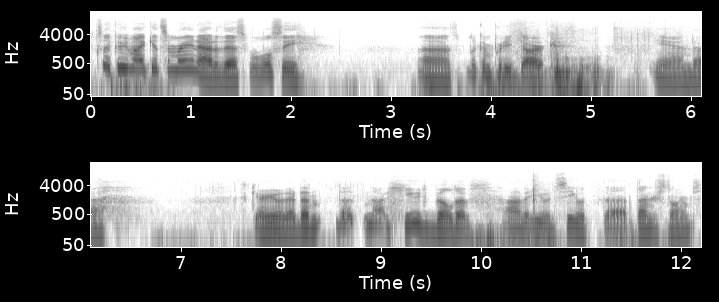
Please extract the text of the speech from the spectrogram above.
Looks like we might get some rain out of this, but we'll see. Uh, it's looking pretty dark and uh, scary over there. Doesn't, not huge buildups uh, that you would see with uh, thunderstorms.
